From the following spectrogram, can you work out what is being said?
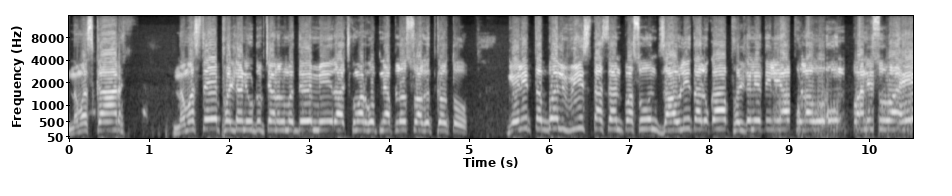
नमस्कार. नमस्ते फलटण युट्यूब चॅनलमध्ये मी राजकुमार गोपने आपलं स्वागत करतो. गेली तब्बल वीस तासांपासून जावली तालुका फलटण येथील या पुलावरून पाणी सुरू आहे.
